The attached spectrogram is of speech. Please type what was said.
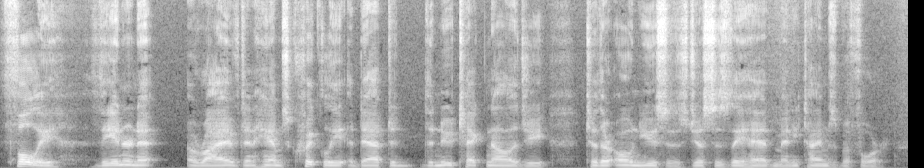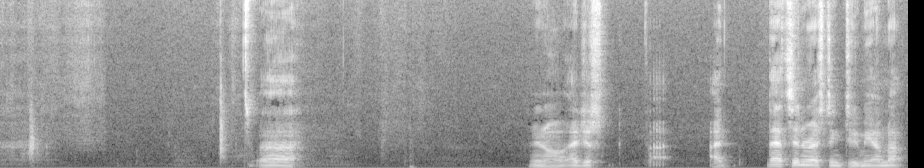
Fully, the internet arrived and hams quickly adapted the new technology to their own uses, just as they had many times before. Uh, you know, I just, I, I, that's interesting to me. I'm not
